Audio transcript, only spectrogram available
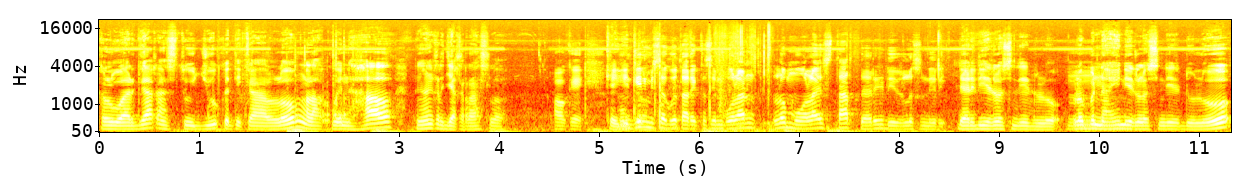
keluarga akan setuju ketika lo ngelakuin hal dengan kerja keras lo. Oke, Kayak mungkin gitu. bisa gue tarik kesimpulan, lo mulai start dari diri lo sendiri. dari diri lo sendiri dulu. Lo benahin diri lo sendiri dulu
